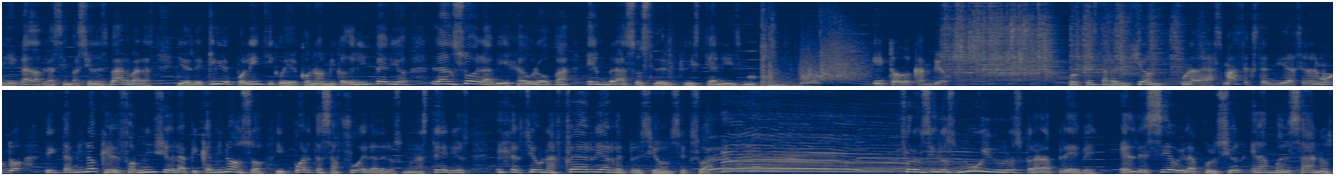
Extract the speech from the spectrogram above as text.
Llegada de las invasiones bárbaras y el declive político y económico del imperio lanzó a la vieja Europa en brazos del cristianismo. Y todo cambió. Porque esta religión, una de las más extendidas en el mundo, dictaminó que el fornicio era picaminoso y puertas afuera de los monasterios ejerció una férrea represión sexual. Fueron siglos muy duros para la plebe. El deseo y la pulsión eran malsanos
